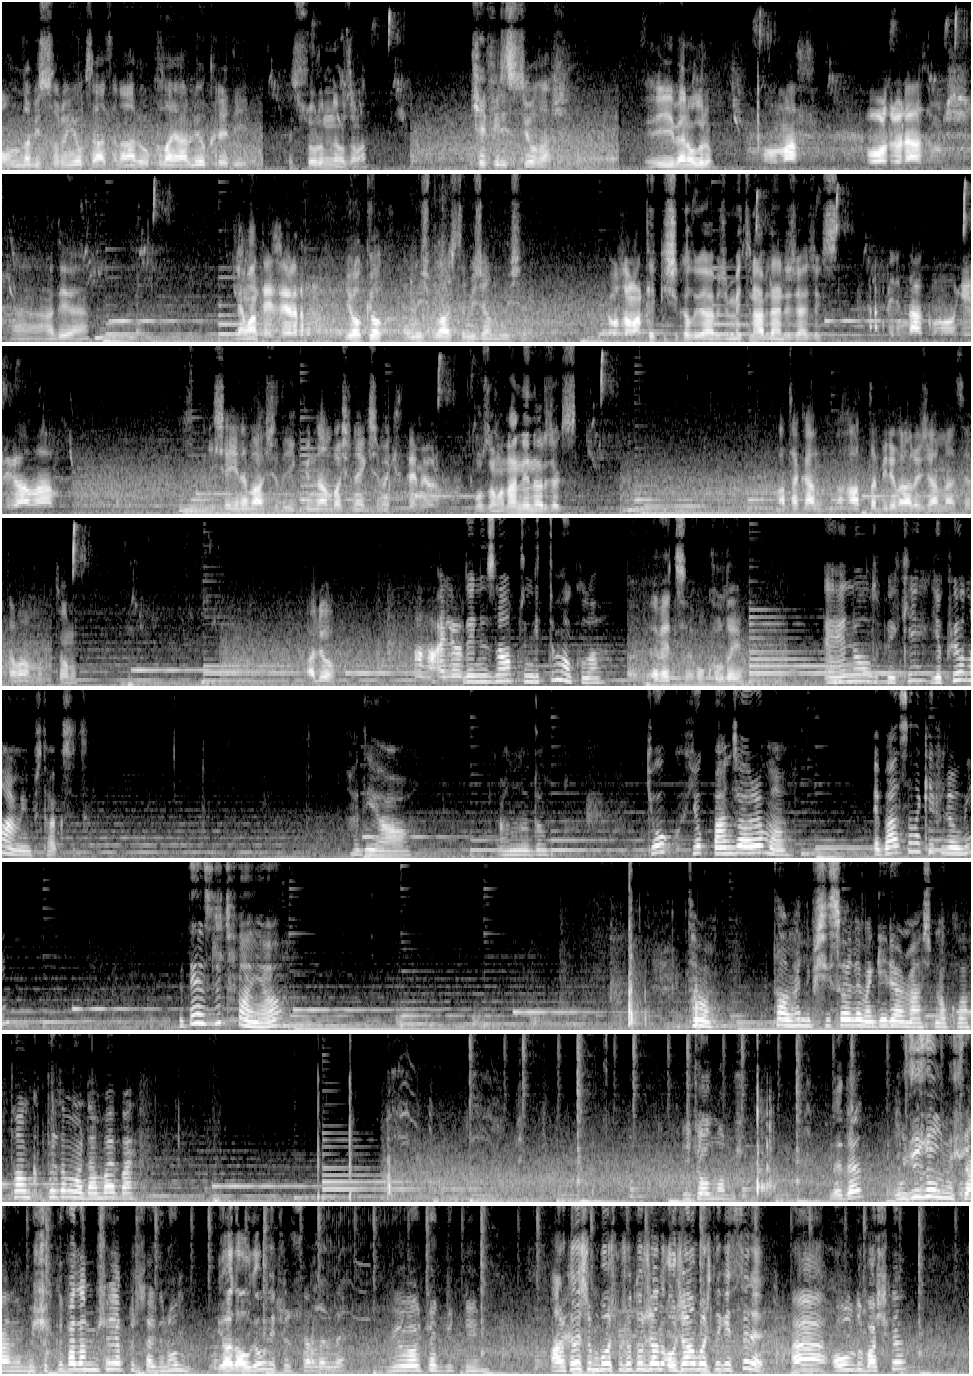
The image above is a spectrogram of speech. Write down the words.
onda bir sorun yok zaten abi. Okul ayarlıyor krediyi. E, sorun ne o zaman? Kefil istiyorlar. E, iyi ben olurum. Olmaz. Bordro lazımmış. Ha, hadi ya. Leman teyze yaradı mı? Yok yok. Onu hiç bulaştırmayacağım bu işe. E, o zaman tek kişi kalıyor abicim. Metin abiden rica edeceksin. benim de aklıma o geliyor ama... İşe yeni başladı. İlk günden başına ekşimek istemiyorum. O zaman anneni arayacaksın. Atakan, hatta biri var. Arayacağım ben seni tamam mı? Tamam. Alo. Aha, alo. Deniz ne yaptın? Gittin mi okula? Evet, okuldayım. Ee ne oldu peki? Yapıyorlar mıymış taksit? Hadi ya. Anladım. Yok, yok bence arama. E ben sana kefil olayım. E, Deniz lütfen ya. Tamam. Tamam hadi bir şey söyleme. Geliyorum ben şimdi okula. Tamam kıpırdım oradan. Bay bay. Hiç olmamış. Neden? Ucuz olmuş yani. Işıklı falan bir şey yaptırsaydın oğlum. Ya dalga mı geçiyorsun sen benimle? Yo çok ciddiyim. Arkadaşım boş boş oturacağına ocağın başına geçsene. Ha oldu başka?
